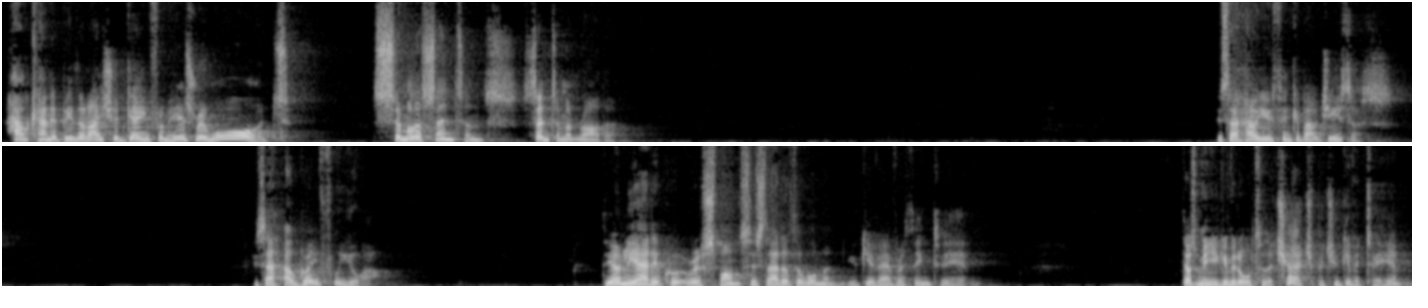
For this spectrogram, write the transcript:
How can it be that I should gain from his reward? Similar sentence, sentiment rather. Is that how you think about Jesus? Is that how grateful you are? The only adequate response is that of the woman. You give everything to him. Doesn't mean you give it all to the church, but you give it to him.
